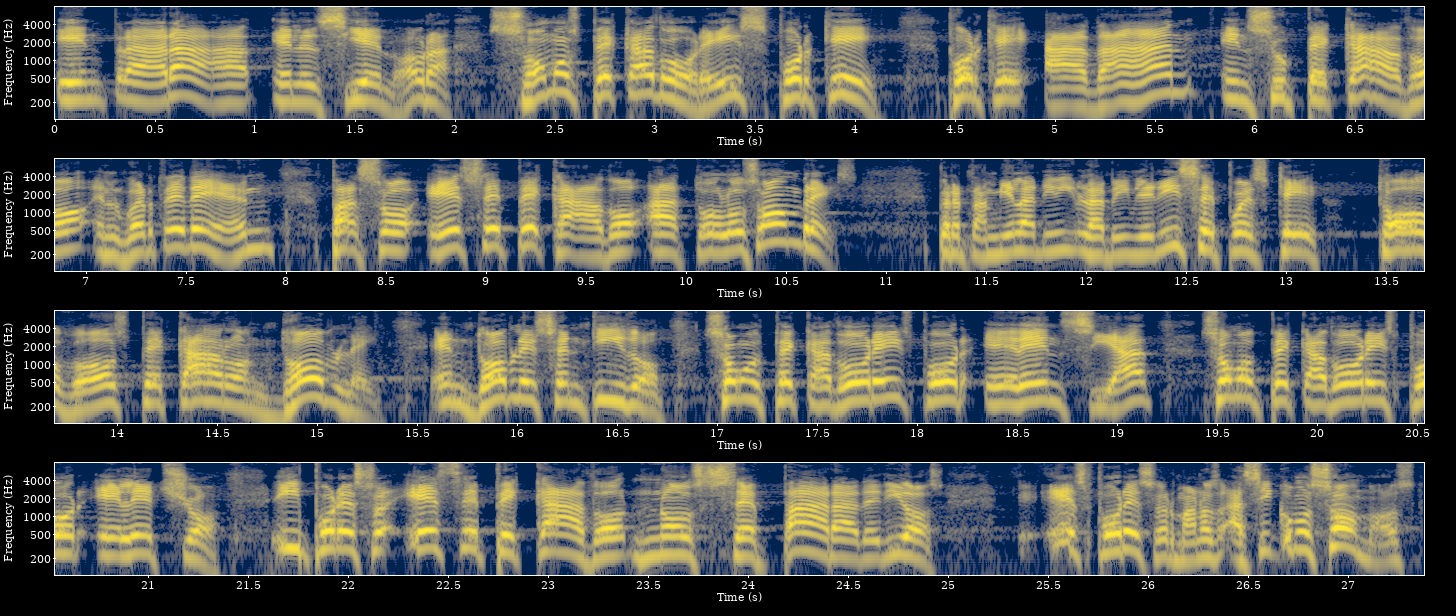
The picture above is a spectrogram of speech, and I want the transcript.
entrará en el cielo. Ahora, somos pecadores, ¿por qué? Porque Adán en su pecado, en el huerto de Edén, pasó ese pecado a todos los hombres. Pero también la, la Biblia dice pues que todos pecaron doble, en doble sentido. Somos pecadores por herencia, somos pecadores por el hecho. Y por eso ese pecado nos separa de Dios. Es por eso, hermanos, así como somos,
